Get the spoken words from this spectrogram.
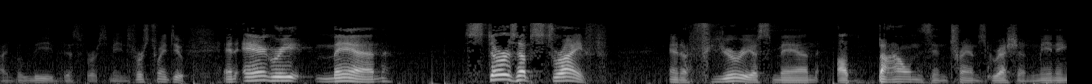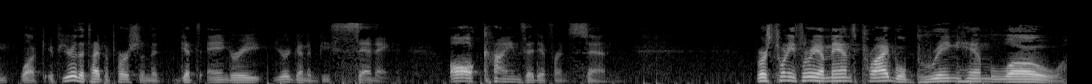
I believe this verse means. Verse 22 An angry man stirs up strife, and a furious man abounds in transgression. Meaning, look, if you're the type of person that gets angry, you're going to be sinning. All kinds of different sin. Verse 23 A man's pride will bring him low,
